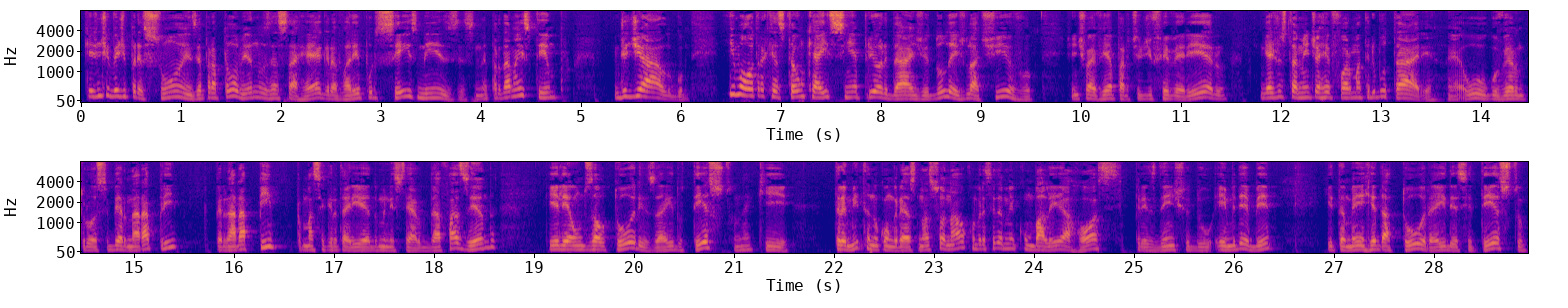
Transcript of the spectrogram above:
O que a gente vê de pressões é para pelo menos essa regra valer por seis meses, né, para dar mais tempo de diálogo. E uma outra questão que aí sim é prioridade do legislativo, a gente vai ver a partir de fevereiro, é justamente a reforma tributária. É, o governo trouxe Bernard Api, Bernard Api para uma secretaria do Ministério da Fazenda. Ele é um dos autores aí do texto né, que tramita no Congresso Nacional. Conversei também com Baleia Rossi, presidente do MDB e também redator aí desse texto.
